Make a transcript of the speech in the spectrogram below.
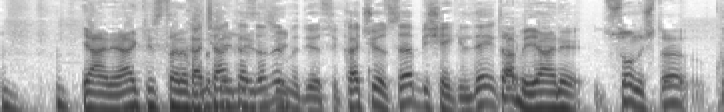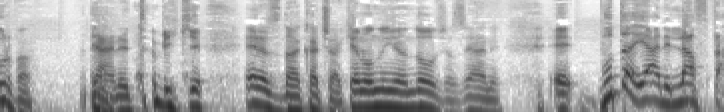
yani herkes tarafını kaçan kazanır edecek. mı diyorsun? Kaçıyorsa bir şekilde Tabii yani sonuçta kurban. Yani tabii ki en azından kaçarken onun yanında olacağız yani. E, bu da yani lafta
